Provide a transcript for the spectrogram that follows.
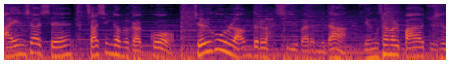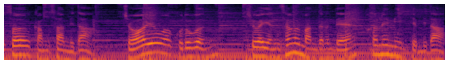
아이언샷에 자신감을 갖고 즐거운 라운드를 하시기 바랍니다. 영상을 봐주셔서 감사합니다. 좋아요와 구독은 제가 영상을 만드는데 큰 힘이 됩니다.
